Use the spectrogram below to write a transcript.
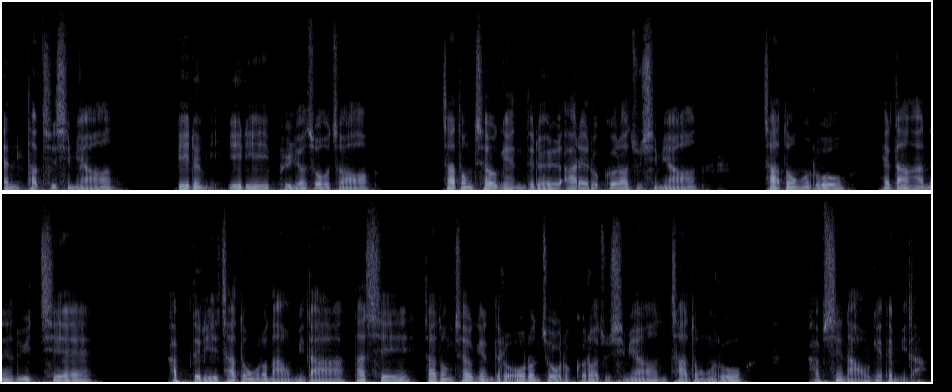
엔터 치시면 이름 1이 불려져 오죠. 자동 채우기 핸들을 아래로 끌어주시면 자동으로 해당하는 위치에 값들이 자동으로 나옵니다. 다시 자동 채우기 핸들을 오른쪽으로 끌어주시면 자동으로 값이 나오게 됩니다.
